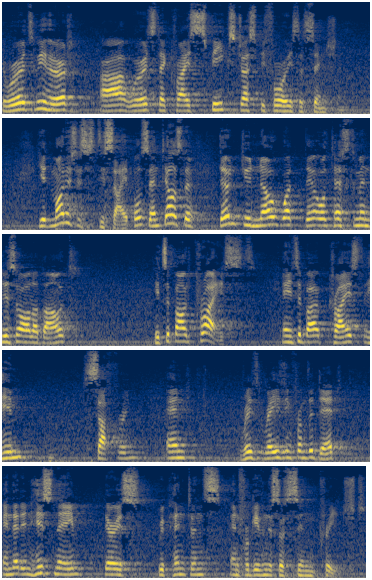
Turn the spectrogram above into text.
The words we heard are words that Christ speaks just before his ascension. He admonishes his disciples and tells them, Don't you know what the Old Testament is all about? It's about Christ. And it's about Christ, Him suffering and raising from the dead, and that in His name there is repentance and forgiveness of sin preached.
